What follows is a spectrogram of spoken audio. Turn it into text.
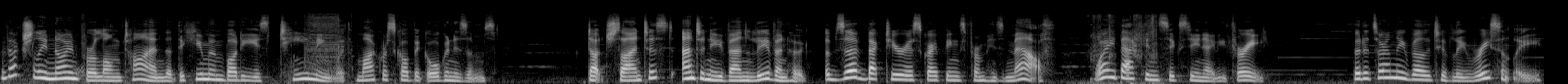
We've actually known for a long time that the human body is teeming with microscopic organisms. Dutch scientist Antony van Leeuwenhoek observed bacteria scrapings from his mouth way back in 1683. But it's only relatively recently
